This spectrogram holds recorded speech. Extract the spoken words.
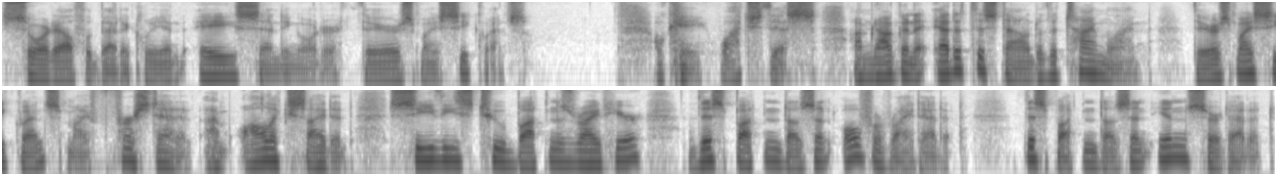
sort alphabetically in ascending order. There's my sequence. Okay, watch this. I'm now going to edit this down to the timeline. There's my sequence, my first edit. I'm all excited. See these two buttons right here? This button does an overwrite edit. This button does an insert edit.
